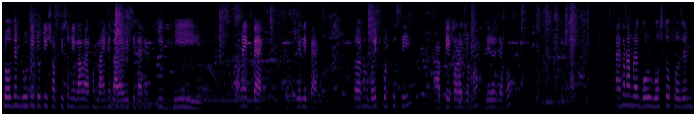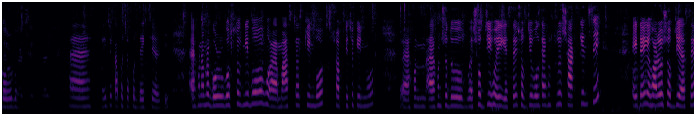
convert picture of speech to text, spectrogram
ফ্রোজেন রুটি টুটি সব কিছু নিলাম। এখন লাইনে দাঁড়ায় রয়েছি, দেখেন কি ভিড়। অনেক প্যাকড ইটস রিয়েলি প্যাকড তো এখন ওয়েট করতেছি পে করার জন্য, বেরোয় যাব। এখন আমরা গরুর গোস্ত ফ্রোজেন গোস্ত। হ্যাঁ এই যে কাপড় চাপড় দেখছি আর কি। এখন আমরা গরুর গোস্ত নিব মাছ টাছ কিনবো সব কিছু কিনবো। এখন এখন শুধু সবজি হয়ে গেছে। সবজি বলতে এখন শুধু শাক কিনছি। এইটাই ঘরেও সবজি আছে।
